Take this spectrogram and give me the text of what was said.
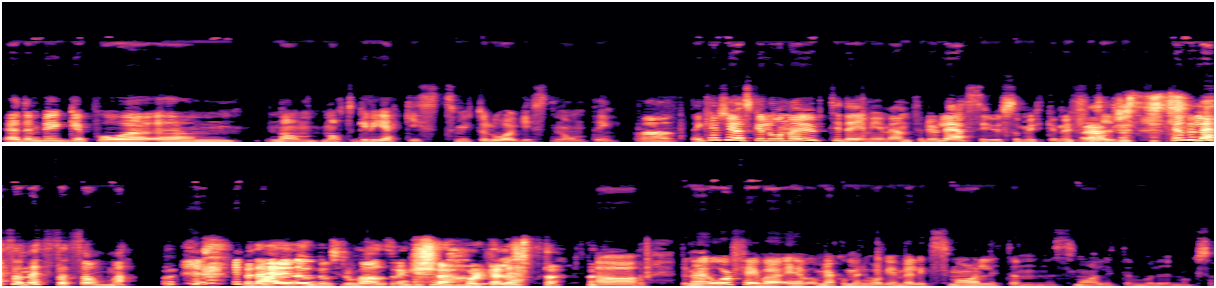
Ja, den bygger på um, någon, något grekiskt, mytologiskt någonting. Ja. Den kanske jag ska låna ut till dig min vän, för du läser ju så mycket nu för Ja, tiden. precis. Kan du läsa nästa sommar? Men det här är en ungdomsroman så den kanske jag orkar läsa. Ja, den här Orfej var, eh, om jag kommer ihåg, en väldigt smal liten, smal liten volym också.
